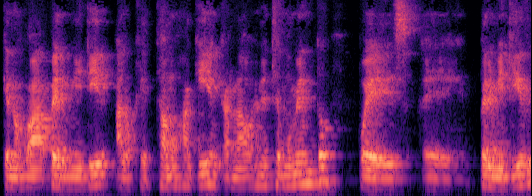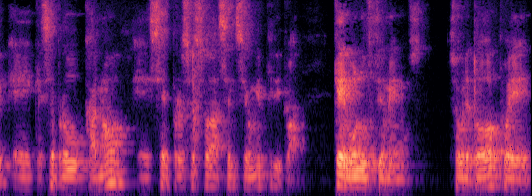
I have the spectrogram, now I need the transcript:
que nos va a permitir a los que estamos aquí encarnados en este momento, pues eh, permitir eh, que se produzca ¿no? ese proceso de ascensión espiritual, que evolucionemos, sobre todo pues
